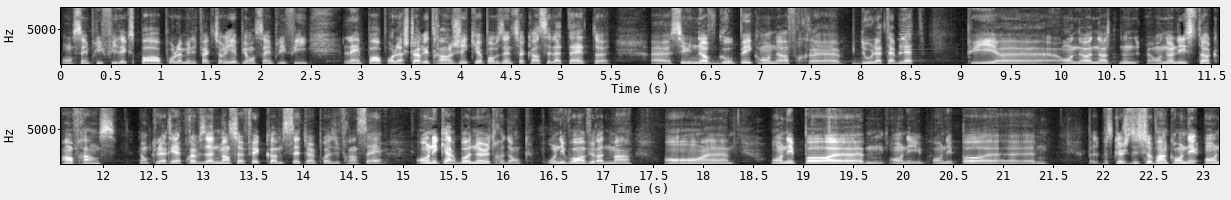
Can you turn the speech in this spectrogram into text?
On simplifie l'export pour le manufacturier, puis on simplifie l'import pour l'acheteur étranger qui n'a pas besoin de se casser la tête. Euh, c'est une offre groupée qu'on offre, euh, d'où la tablette. Puis on, a on a les stocks en France. Donc le réapprovisionnement se fait comme si c'était un produit français. On est carboneutre, donc au niveau environnement, on on n'est pas, on est, on pas parce que je dis souvent qu'on est, on,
